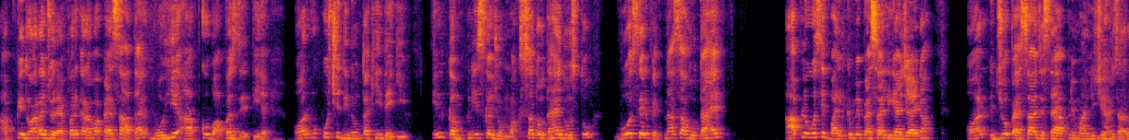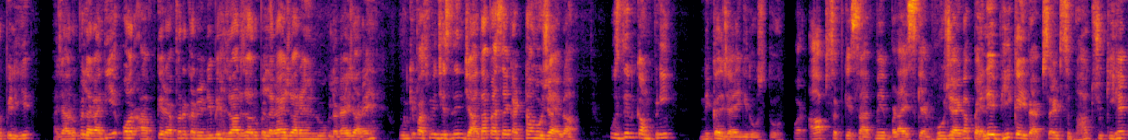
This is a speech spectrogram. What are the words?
आपके द्वारा जो रेफर करा हुआ पैसा आता है, वो ही आपको वापस देती है और वो कुछ दिनों तक ही देगी। इन कंपनीज़ का जो मकसद होता है दोस्तों, वो सिर्फ़ इतना सा होता है, आप लोगों से बल्क में पैसा लिया जाएगा और जो पैसा, जैसे आपने मान लीजिए हज़ार रुपये लिए, हज़ार रुपये लगा दिए और आपके रेफर करने भी हज़ार हज़ार रुपये लगाए जा रहे हैं, लोग लगाए जा रहे हैं उनके पास में जिस दिन ज़्यादा पैसा इकट्ठा हो जाएगा, उस दिन कंपनी निकल जाएगी दोस्तों। और आप सबके साथ में बड़ा स्कैम हो जाएगा। पहले भी कई वेबसाइट्स भाग चुकी है,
